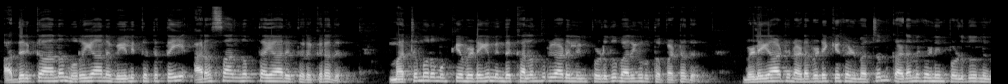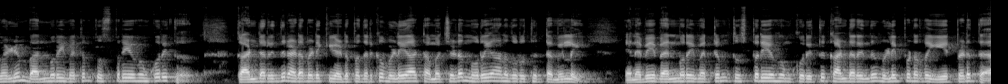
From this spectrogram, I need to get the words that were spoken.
அதற்கான முறையான வேலைத்திட்டத்தை அரசாங்கம் தயாரித்திருக்கிறது. மற்றொரு முக்கிய விடயம் இந்த கலந்துரையாடலின் பொழுது வலியுறுத்தப்பட்டது. விளையாட்டு நடவடிக்கைகள் மற்றும் கடமைகளின் பொழுது நிகழும் வன்முறை மற்றும் துஷ்பிரயோகம் குறித்து கண்டறிந்து நடவடிக்கை எடுப்பதற்கு விளையாட்டு அமைச்சிடம் முறையானதொரு திட்டம் இல்லை எனவே வன்முறை மற்றும் துஷ்பிரயோகம் குறித்து கண்டறிந்து விழிப்புணர்வை ஏற்படுத்த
